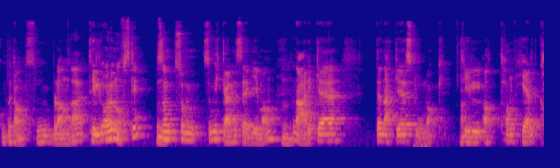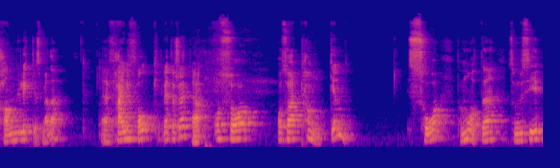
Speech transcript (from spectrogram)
kompetansen blant Nei. til Aronofsky, som, som, som ikke er en CGI-mann. Den, er ikke, den er ikke stor nok til at han helt kan lykkes med det. Eh, Feil folk, rett og slett. Ja. Og, så, og så er tanken så på en måte, som du sier,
